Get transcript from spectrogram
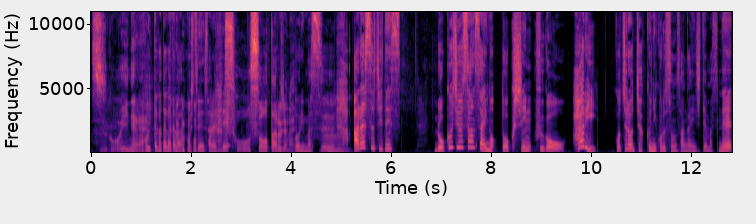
すごいね。こういった方々がご出演されて そうそうたるじゃない。おります、うん。あらすじです。63歳の独身富豪ハリーこちらをジャック・ニコルソンさんが演じてますね、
